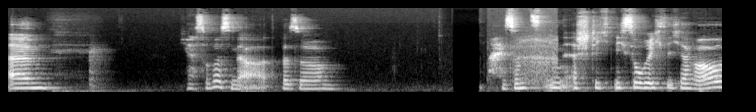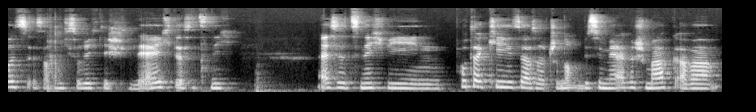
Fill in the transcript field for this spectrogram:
Ähm, ja, sowas in der Art. Also, ansonsten, er sticht nicht so richtig heraus, ist auch nicht so richtig schlecht, ist jetzt nicht, ist jetzt nicht wie ein Butterkäse, also hat schon noch ein bisschen mehr Geschmack, aber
